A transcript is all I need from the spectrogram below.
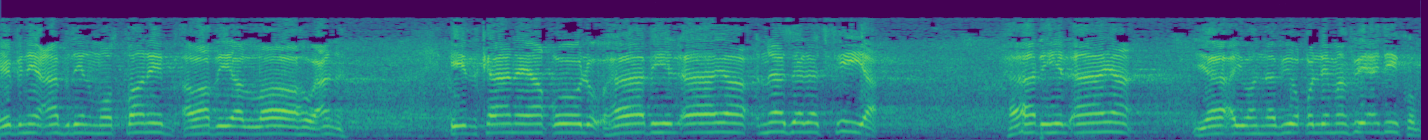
ابن عبد المطلب رضي الله عنه إذ كان يقول هذه الآية نزلت في هذه الآية يا أيها النبي قل لمن في أيديكم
